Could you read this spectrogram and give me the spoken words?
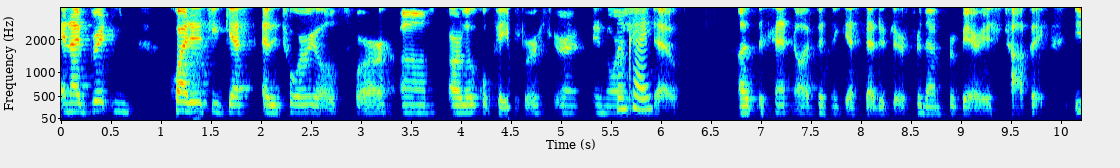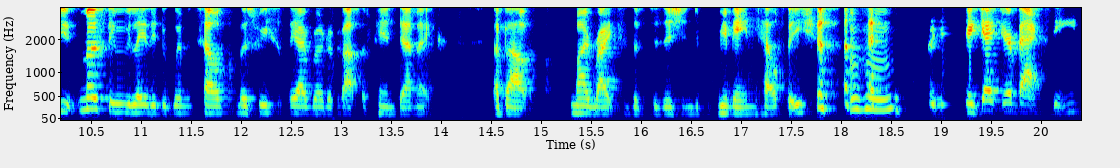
and I've written quite a few guest editorials for um, our local paper here in Orlando. Okay Sentinel. I've been a guest editor for them for various topics, mostly related to women's health. Most recently, I wrote about the pandemic, about my rights as a physician to remain healthy. Mm-hmm. to get your vaccine.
